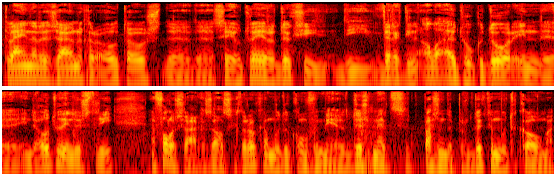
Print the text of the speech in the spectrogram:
kleinere, zuiniger auto's. De, de CO2-reductie die werkt in alle uithoeken door in de, in de auto-industrie. En Volkswagen zal zich er ook aan moeten conformeren. Dus met passende producten moeten komen.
